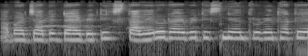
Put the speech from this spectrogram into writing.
আবার যাদের ডায়াবেটিক্স, তাদেরও ডায়াবেটিক্স নিয়ন্ত্রণে থাকে।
